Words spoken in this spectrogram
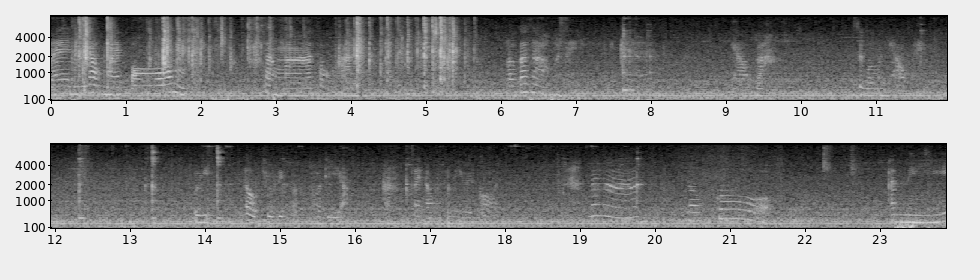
อันนี้ดอกไม้ปลอม สั่งมาสองอัน แล้วก็จะเอามาใส่ยาวปะรู้สึกว่ามันยาวไปอุ้ยดอกทิวลิปแบบพอดีอะ อะใส่น้องคนนี้ไว้ก่อนน่ารักแล้วก็ อันนี้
